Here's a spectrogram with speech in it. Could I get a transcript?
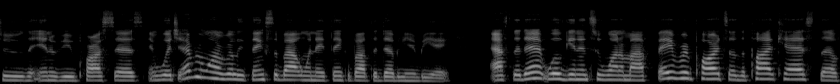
to the interview process, in which everyone really thinks about when they think about the WNBA. After that, we'll get into one of my favorite parts of the podcast, the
